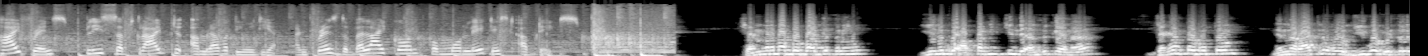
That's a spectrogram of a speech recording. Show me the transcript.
Hi friends please subscribe to Amaravati media and press the bell icon for more latest updates Chandrababu బాధ్యతను ఈయనకు అప్పగించింది అందుకేనా? జగన్ ప్రభుత్వం నిన్న రాత్రి ఓ జీవో విడుదల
